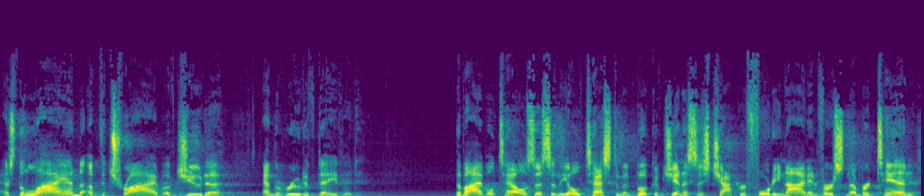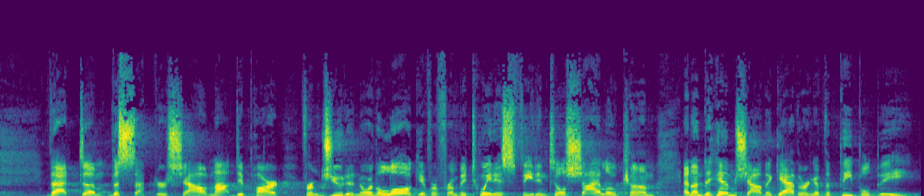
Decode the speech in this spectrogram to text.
as the lion of the tribe of Judah and the root of David. The Bible tells us in the Old Testament book of Genesis, chapter 49, and verse number 10, that um, the scepter shall not depart from Judah, nor the lawgiver from between his feet until Shiloh come, and unto him shall the gathering of the people be.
